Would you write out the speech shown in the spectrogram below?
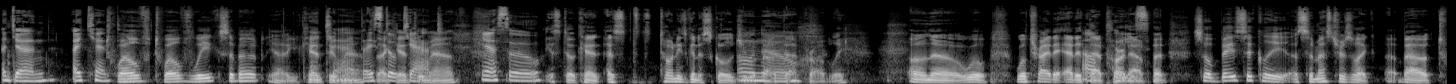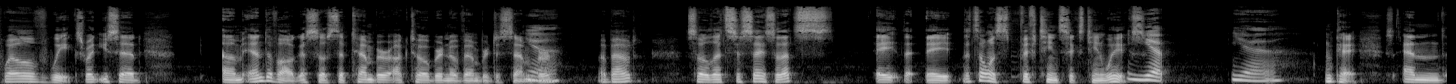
Again, I can't. 12, 12 weeks about? Yeah, you can't do can't. math. I still can't, can't. do math. Yeah, so You still can't. As Tony's going to scold you Oh, about no. that probably. Oh no, we'll we'll try to edit Oh, that part please. out. But so basically, a semester is like about twelve weeks, right? You said um, end of August, so September, October, November, December, Yeah. about. So let's just say, so that's eight. that- Eight. That's almost 15, 16 weeks. yep, yeah. Okay. And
